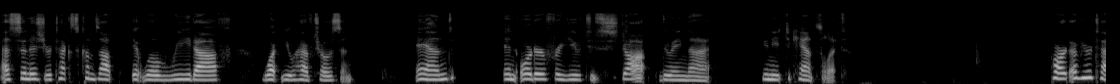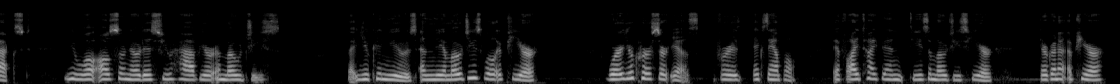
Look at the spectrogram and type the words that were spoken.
As soon as your text comes up, it will read off what you have chosen. And in order for you to stop doing that, you need to cancel it. Part of your text, you will also notice you have your emojis that you can use, and the emojis will appear where your cursor is. For example, if I type in these emojis here, they're going to appear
